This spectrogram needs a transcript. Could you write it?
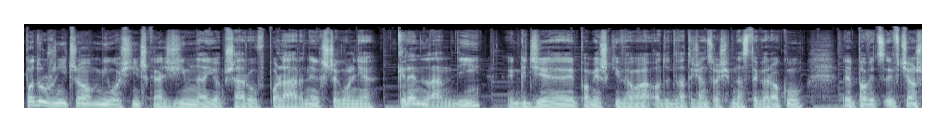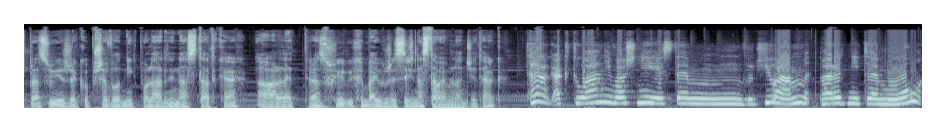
podróżniczo miłośniczka zimna i obszarów polarnych, szczególnie Grenlandii, gdzie pomieszkiwała od 2018 roku. Powiedz, wciąż pracujesz jako przewodnik polarny na statkach, ale teraz chyba już jesteś na stałym lądzie, tak? Tak, aktualnie właśnie jestem, wróciłam parę dni temu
